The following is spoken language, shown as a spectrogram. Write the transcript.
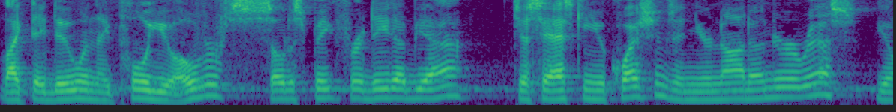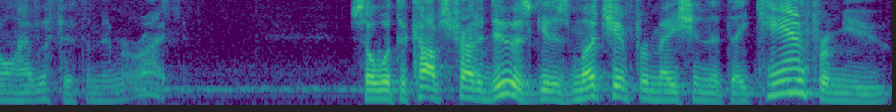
like they do when they pull you over, so to speak, for a DWI, just asking you questions and you're not under arrest, you don't have a Fifth Amendment right. So, what the cops try to do is get as much information that they can from you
